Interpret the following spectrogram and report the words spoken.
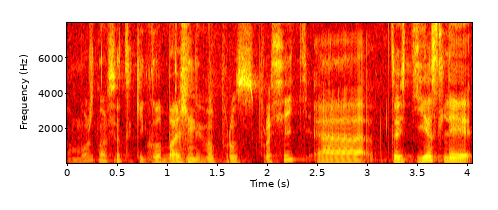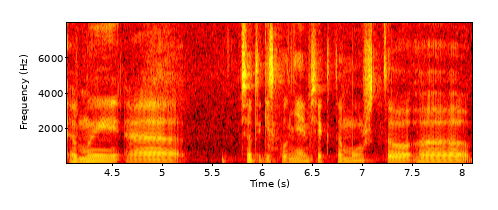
а можно все-таки глобальный вопрос спросить? А, то есть если мы а, все-таки склоняемся к тому, что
